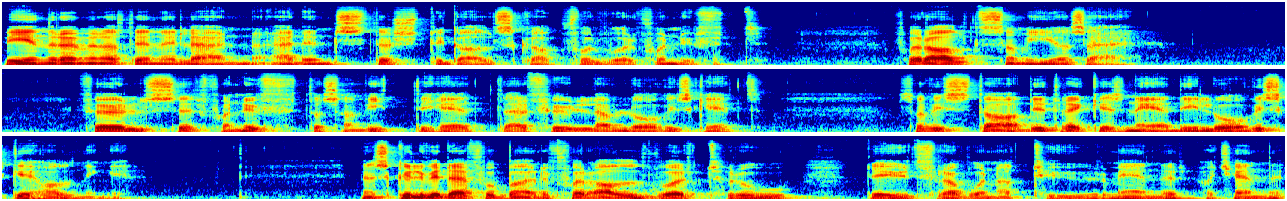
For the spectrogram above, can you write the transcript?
Vi innrømmer at denne læren er den største galskap for vår fornuft, for alt som i oss er. Følelser, fornuft og samvittighet er full av loviskhet, så vi stadig trekkes ned i loviske holdninger. Men skulle vi derfor bare for alvor tro det ut fra vår natur mener og kjenner?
